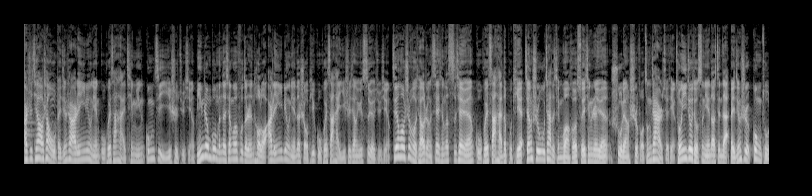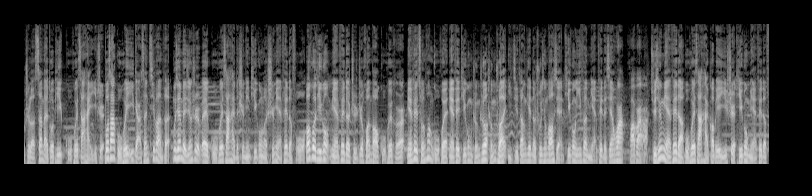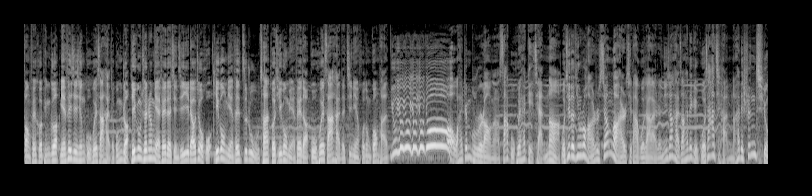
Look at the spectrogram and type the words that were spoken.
二十七号上午，北京市二零一六年骨灰撒海清明公祭仪式举行。民政部门的相关负责人透露，二零一六年的首批骨灰撒海仪式将于四月举行。今后是否调整现行的四千元骨灰撒海的补贴，将视物价的情况和随行人员数量是否增加而决定。从一九九四年到现在，北京市共组织了三百多批骨灰撒海仪式，播撒骨灰一点三七万份。目前，北京市为骨灰撒海的市民提供了十免费的服务，包括提供免费的纸质环保骨灰盒、免费存放骨灰、免费提供乘车、乘船以及当天的出行保险，提供一份免费的鲜花花瓣，举行免费的骨灰撒海告别仪式，提供免费的放飞和平鸽，免费进行骨灰撒海的公证，提供全程免费的紧急医疗救护，提供免费自助午餐和提供免费的骨灰撒海的纪念活动光盘。哟哟哟哟哟哟，我还真不知道呢，撒骨灰还给钱呢。我记得听说好像是香港还是其他国家来着，你想海葬还得给国家钱呢，还得申请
